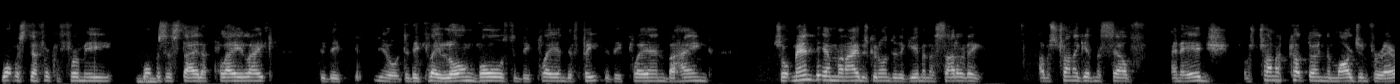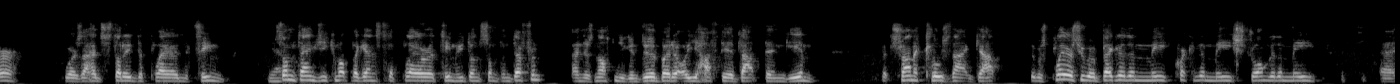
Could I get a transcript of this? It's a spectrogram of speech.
What was difficult for me? What mm-hmm. was the style of play like? Did they, you know, did they play long balls? Did they play in defeat? Did they play in behind? So it meant then when I was going on to the game on a Saturday, I was trying to give myself an edge. I was trying to cut down the margin for error, whereas I had studied the player and the team. Yeah. Sometimes you come up against a player or a team who'd done something different, and there's nothing you can do about it, or you have to adapt in game. But trying to close that gap, there was players who were bigger than me, quicker than me, stronger than me, uh,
